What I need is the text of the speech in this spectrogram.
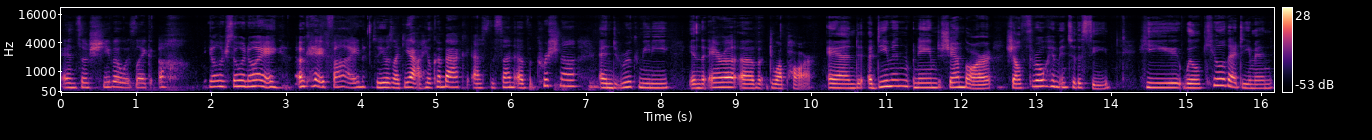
And so Shiva was like, ugh Y'all are so annoying. Okay, fine. So he was like, yeah, he'll come back as the son of Krishna and Rukmini in the era of Dwapar. And a demon named Shambar shall throw him into the sea. He will kill that demon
